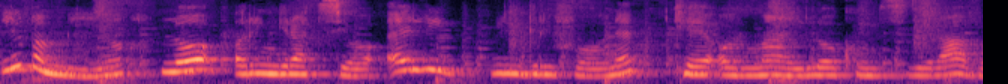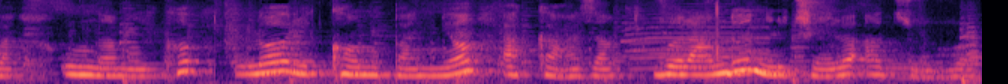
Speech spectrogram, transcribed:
Il bambino lo ringraziò e il, grifone, che ormai lo considerava un amico, lo ricompagnò a casa, volando nel cielo azzurro.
